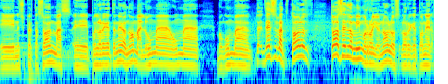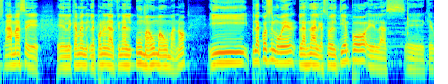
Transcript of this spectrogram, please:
Eh, en el Supertazón, más eh, pues los reggaetoneros, ¿no? Maluma, Uma, Bogumba, de esos todos los, todos es lo mismo rollo, ¿no? Los, los reggaetoneros, nada más eh, le cambian, le ponen al final Uma, Uma, Uma, ¿no? Y la cosa es mover las nalgas todo el tiempo, las, que,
